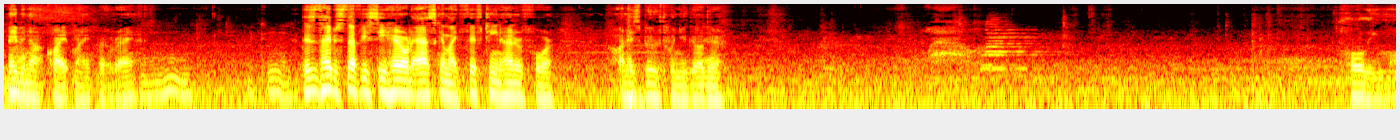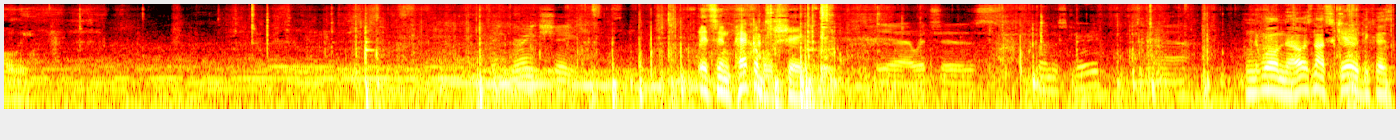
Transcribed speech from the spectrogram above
Maybe not quite, Mike, but right. It could. This is the type of stuff you see Harold asking like fifteen hundred for on his booth when you go there. Wow. Holy moly. In great shape. It's impeccable shape. Yeah, which is Kind of scary. yeah. Well, no, it's not scary because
